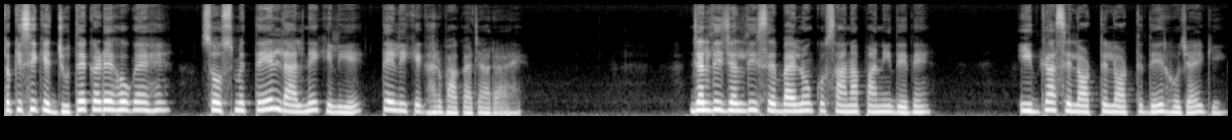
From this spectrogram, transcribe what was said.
तो किसी के जूते कड़े हो गए हैं, सो उसमें तेल डालने के लिए तेली के घर भागा जा रहा है। जल्दी जल्दी से बैलों को साना पानी दे दें। ईदगाह से लौटते लौटते देर हो जाएगी।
